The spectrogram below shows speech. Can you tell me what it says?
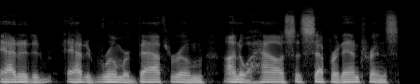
added added room or bathroom onto a house, a separate entrance.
